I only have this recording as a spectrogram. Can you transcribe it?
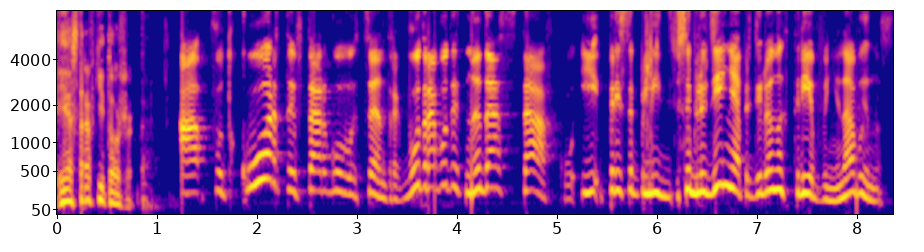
И островки тоже. А фудкорты в торговых центрах будут работать на доставку и при соблю- соблюдении определенных требований на вынос.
